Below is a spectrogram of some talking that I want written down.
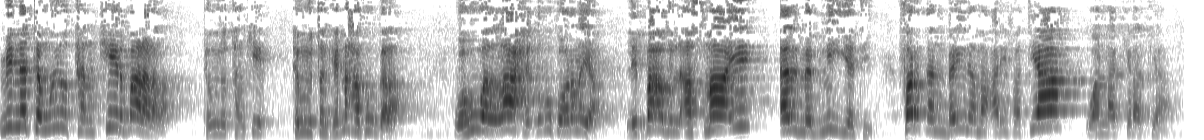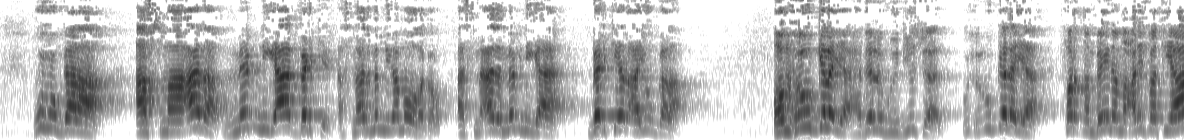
midna tanwiinu tankiir baa la dhahdaa tanwiinu tankiir. Tanwiinu tankiirna ha ku galaa wa huwa laaxiqu buu ku odhanaya libacdi alasmaai almabniyati farqan bayna macrifatiha wa nakiratiha wuxuu galaa asmaa'ada mebnigaa berhkeed asmaada mebnigaa ma wada galo asmaa'ada mebnigaa berhkeed ayuu galaa oo muxuu u gelayaa haddii lagu weydiiyo su'aal wuxuu u gelayaa farqan bayna macrifatiha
